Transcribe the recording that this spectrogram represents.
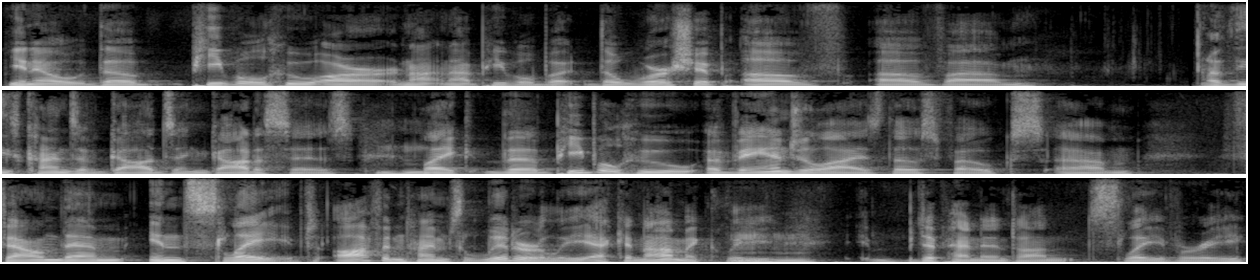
you know the people who are not not people, but the worship of of um, of these kinds of gods and goddesses, like the people who evangelize those folks. Um, found them enslaved, oftentimes literally, economically, dependent on slavery,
